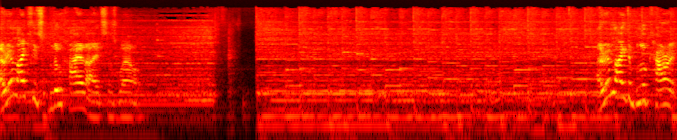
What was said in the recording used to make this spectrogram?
I really like his blue highlights as well. I really like the blue color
